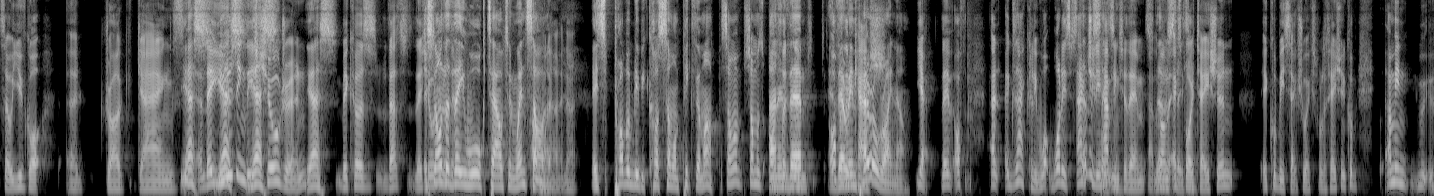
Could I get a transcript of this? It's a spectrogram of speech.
So you've got uh, drug gangs. Yes, And they're yes, using these yes, children yes. because that's their It's not that they- they walked out and went Oh, somewhere. no, no. It's probably because someone picked them up. Someone someone's And offered they're, them offered they're them in peril right now. Yeah, they've often and exactly what what is It's actually happening to them at the moment? Exploitation. It could be sexual exploitation. It could. Be, I mean,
